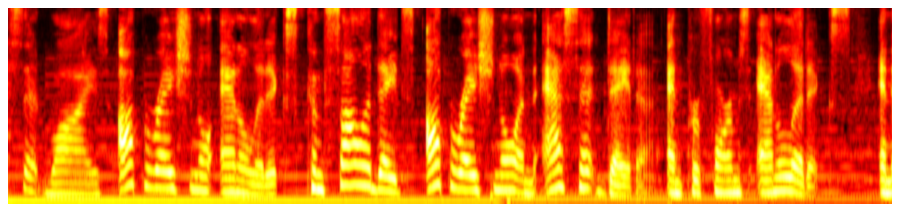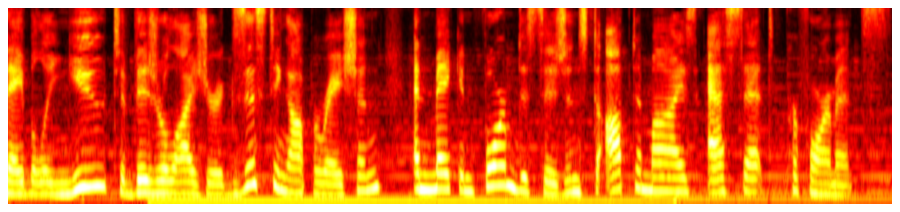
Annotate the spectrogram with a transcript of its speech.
AssetWise Operational Analytics consolidates operational and asset data and performs analytics, enabling you to visualize your existing operation and make informed decisions to optimize asset performance.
